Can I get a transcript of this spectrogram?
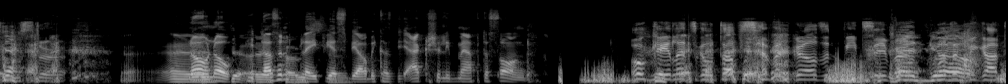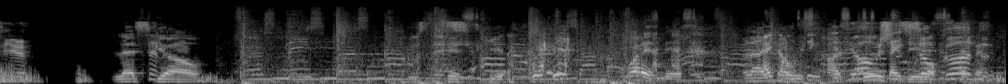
Toaster. No, no, he doesn't play toaster. PSVR because he actually mapped a song. Okay, let's go top seven girls in Beat Saber. Let's What go. have we got here? Let's Seven. go. Who's This this? What is this? I like I don't think start this Yo, is with she's this. so like good.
